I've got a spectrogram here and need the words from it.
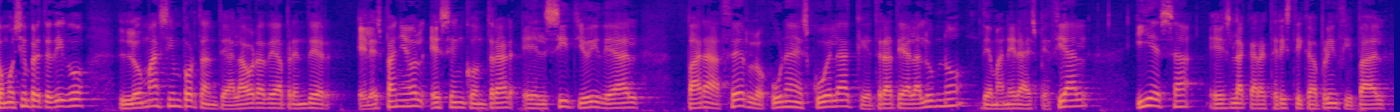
Como siempre te digo, lo más importante a la hora de aprender el español es encontrar el sitio ideal para hacerlo, una escuela que trate al alumno de manera especial y esa es la característica principal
